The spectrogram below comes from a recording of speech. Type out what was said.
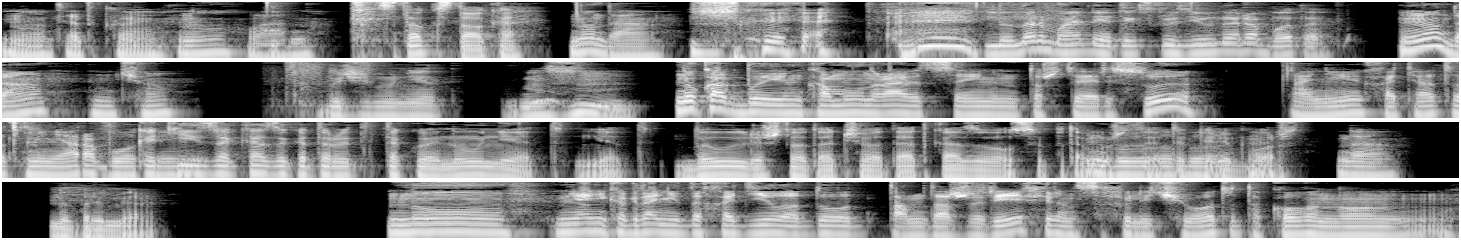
Ну, вот я такой, ну, ладно. Сток стока. Ну, да. Ну, нормально, это эксклюзивная работа. Ну, да, ничего. Почему нет? Ну, как бы им кому нравится именно то, что я рисую, они хотят от меня работы. Какие заказы, которые ты такой, ну нет, нет. Было ли что-то, от чего ты отказывался, потому было, что это было, перебор? Конечно. Да. Например? Ну, у меня никогда не доходило до там даже референсов или чего-то такого, но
